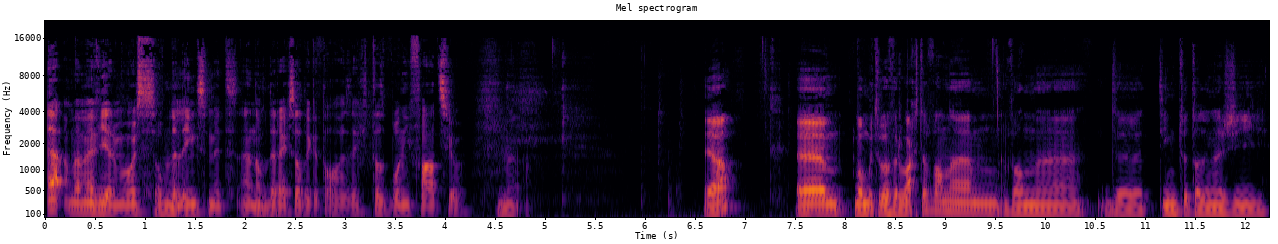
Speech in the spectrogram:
Ja, met mijn vier moois op Ja. de linksmid. En op de rechts had ik het al gezegd, dat is Bonifacio. Ja. ja. Ehm, wat moeten we verwachten van, ehm, van eh, de Team Total Energie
